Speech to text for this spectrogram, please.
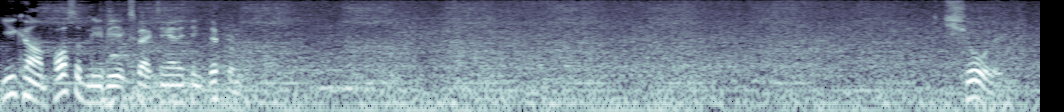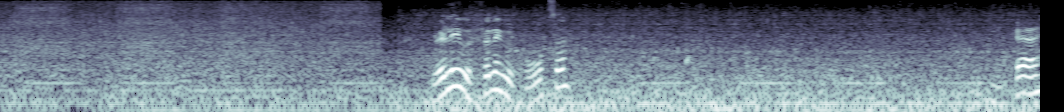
you can't possibly be expecting anything different. Surely. Really? We're filling with water? Okay.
